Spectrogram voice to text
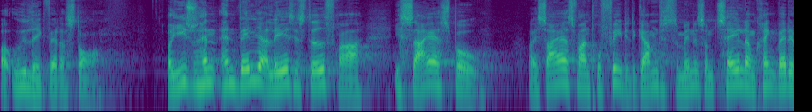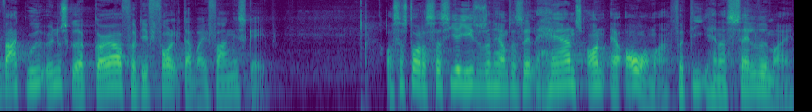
og udlægge, hvad der står. Og Jesus han, han vælger at læse et sted fra Esajas bog. Og Esajas var en profet i det gamle testamente, som talte omkring, hvad det var, Gud ønskede at gøre for det folk, der var i fangeskab. Og så står der, så siger Jesus sådan her om sig selv, Herrens ånd er over mig, fordi han har salvet mig.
